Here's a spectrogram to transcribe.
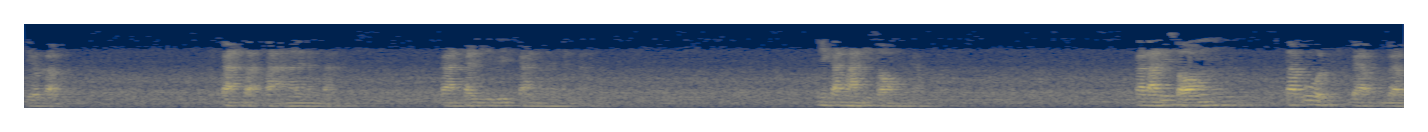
เกี่ยวกับ การสะสาอะไรต่างๆ การใช้ชีวิตการอะไรต่างๆนี่การฐานที่สองครับการฐานที่สองถ้าพูดแบบแบบ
